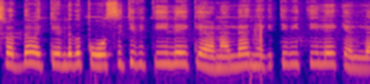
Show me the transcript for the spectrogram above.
ശ്രദ്ധ വയ്ക്കേണ്ടത് പോസിറ്റിവിറ്റിയിലേക്കാണ് അല്ല നെഗറ്റിവിറ്റിയിലേക്കല്ല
